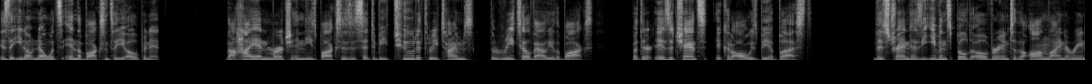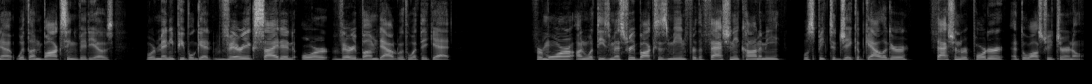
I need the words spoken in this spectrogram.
is that you don't know what's in the box until you open it. The high end merch in these boxes is said to be two to three times the retail value of the box, but there is a chance it could always be a bust. This trend has even spilled over into the online arena with unboxing videos, where many people get very excited or very bummed out with what they get. For more on what these mystery boxes mean for the fashion economy, we'll speak to Jacob Gallagher, fashion reporter at the Wall Street Journal.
